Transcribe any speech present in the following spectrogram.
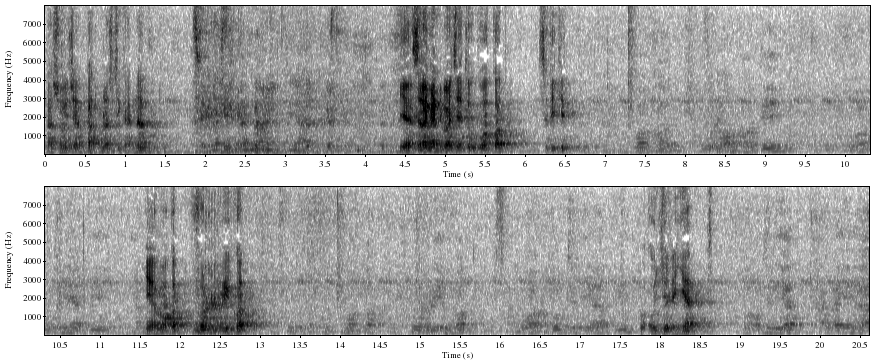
langsung aja 1436 ya silakan dibaca itu wakot sedikit Ya, waqad furriqat wa ujriyat wa ujriyat alaiha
